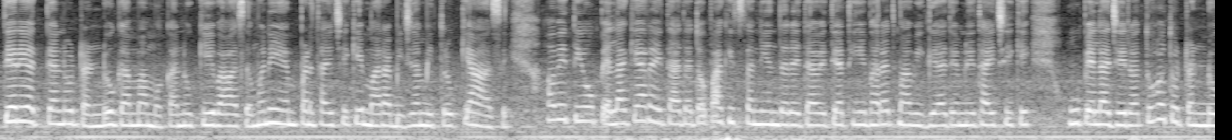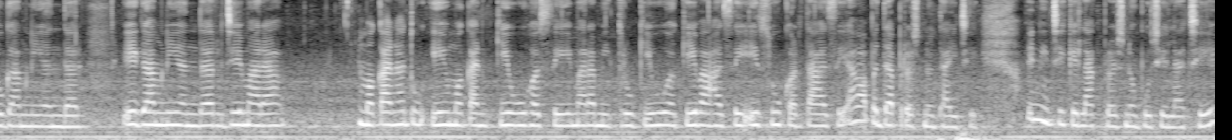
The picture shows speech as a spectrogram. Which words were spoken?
અત્યારે અત્યારનો ટંડો ગામમાં મકાનો કેવા હશે? મને એમ પણ થાય છે કે મારા બીજા મિત્રો ક્યાં હશે? હવે તેઓ પહેલાં ક્યાં રહેતા હતા? તો પાકિસ્તાનની અંદર રહેતા હવે ત્યાંથી ભારતમાં આવી ગયા. તેમને થાય છે કે હું પહેલાં જે રહેતો હતો ટંડો ગામની અંદર, એ ગામની અંદર જે મારા મકાન હતું, એ મકાન કેવું હશે, મારા મિત્રો કેવું, કેવા હશે, એ શું કરતા હશે, આવા બધા પ્રશ્નો થાય છે. હવે નીચે કેટલાક પ્રશ્નો પૂછેલા છે.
